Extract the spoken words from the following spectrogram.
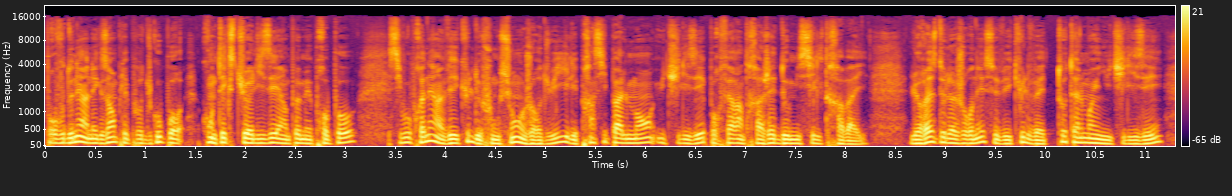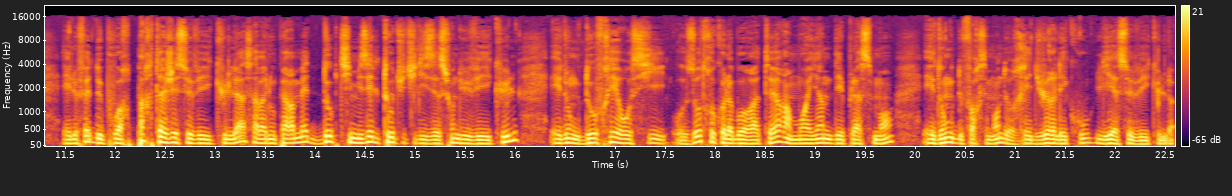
pour vous donner un exemple et pour du coup pour contextualiser un peu mes propos, si vous prenez un véhicule de fonction aujourd'hui, il est principalement utilisé pour faire un trajet domicile-travail. Le reste de la journée, ce véhicule va être totalement inutilisé et le fait de pouvoir partager ce véhicule-là, ça va nous permettre d'optimiser le taux d'utilisation du véhicule et donc d'offrir aussi aux autres collaborateurs un moyen de déplacement et donc de forcément de réduire les coûts liés à ce véhicule-là.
